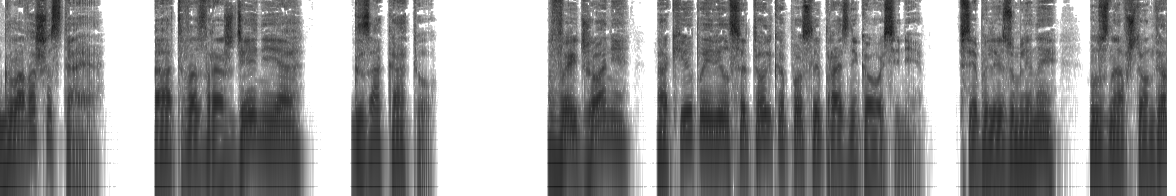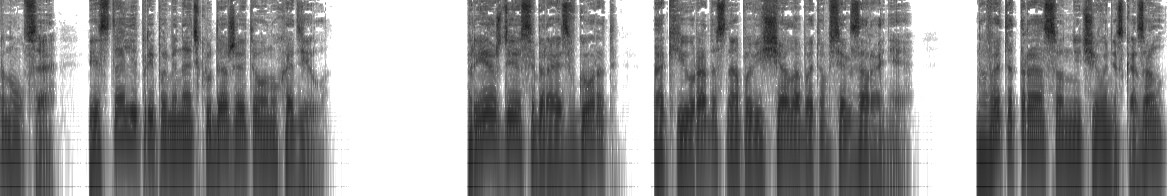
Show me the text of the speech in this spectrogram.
Глава шестая. От возрождения к закату. В Вэйджоне Акью появился только после праздника осени. Все были изумлены, узнав, что он вернулся, и стали припоминать, куда же это он уходил. Прежде, собираясь в город, Акью радостно оповещал об этом всех заранее. Но в этот раз он ничего не сказал,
